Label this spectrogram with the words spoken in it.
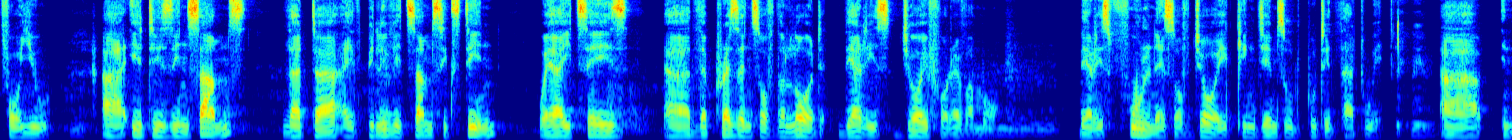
for you. Uh, it is in Psalms that uh, I believe it's Psalm 16, where it says, uh, The presence of the Lord, there is joy forevermore. There is fullness of joy. King James would put it that way. Uh, in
